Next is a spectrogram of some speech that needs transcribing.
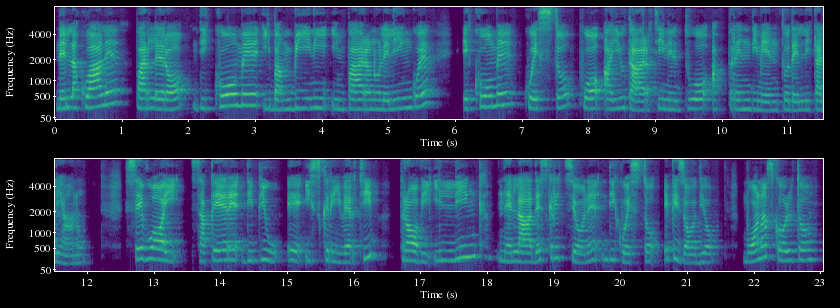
nella quale parlerò di come i bambini imparano le lingue e come questo può aiutarti nel tuo apprendimento dell'italiano. Se vuoi sapere di più e iscriverti, trovi il link nella descrizione di questo episodio. Buon ascolto!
